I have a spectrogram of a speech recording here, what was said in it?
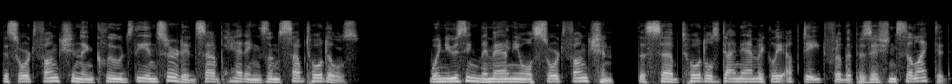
The sort function includes the inserted subheadings and subtotals. When using the manual sort function, the subtotals dynamically update for the position selected.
